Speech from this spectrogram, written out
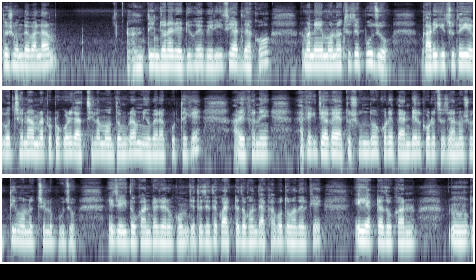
তো সন্ধেবেলা উম, তিনজনে রেডি হয়ে বেরিয়েছি। আর দেখো মানে মনে হচ্ছে যে পুজো। গাড়ি কিছুতেই এগোচ্ছে না। আমরা টোটো করে যাচ্ছিলাম মধ্যমগ্রাম, নিউ ব্যারাকপুর থেকে। আর এখানে এক এক জায়গায় এত সুন্দর করে প্যান্ডেল করেছে যেন সত্যি মনে হচ্ছিল পুজো। এই যে এই দোকানটা যেরকম, যেতে যেতে কয়েকটা দোকান দেখাবো তোমাদেরকে। এই একটা দোকান তো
